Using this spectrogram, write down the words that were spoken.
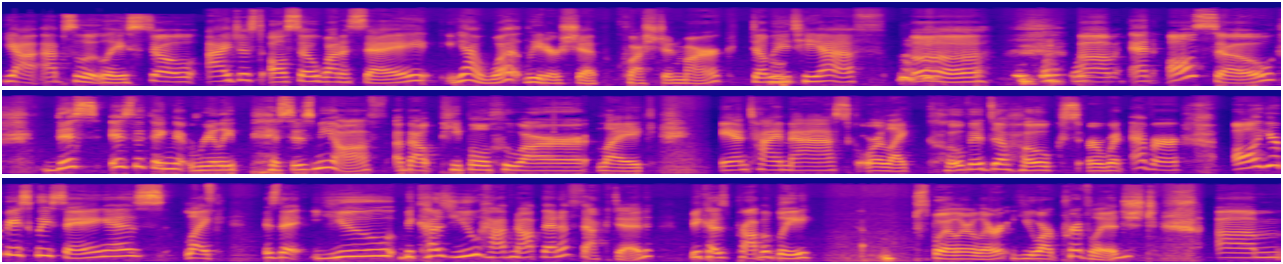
Yeah, absolutely. So I just also want to say, yeah, what leadership? Question mark. WTF? uh. Um, and also, this is the thing that really pisses me off about people who are like anti mask or like COVID's a hoax or whatever, all you're basically saying is like, is that you, because you have not been affected, because probably, spoiler alert, you are privileged. Um,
